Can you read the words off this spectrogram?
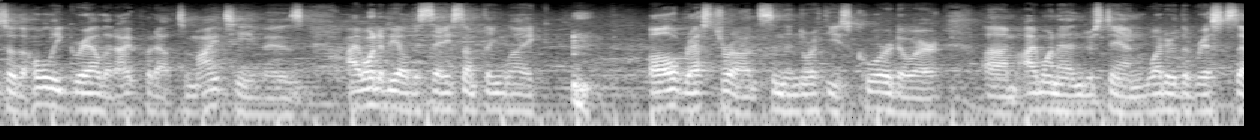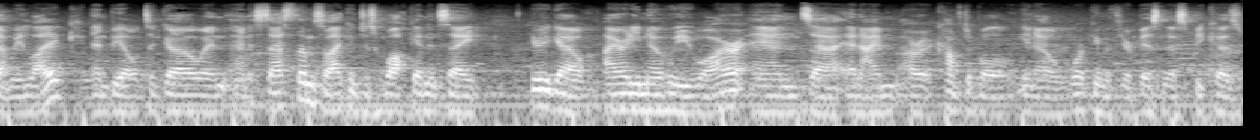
So the holy grail that i put out to my team is i want to be able to say something like all restaurants in the Northeast corridor, um, I want to understand what are the risks that we like and be able to go and, and, assess them. So I can just walk in and say, here you go. I already know who you are, and uh, and I'm comfortable, you know, working with your business because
